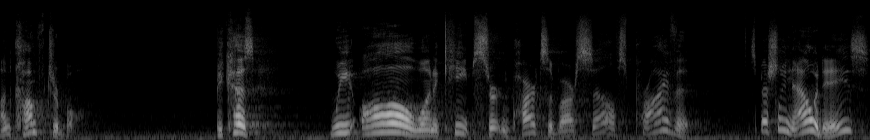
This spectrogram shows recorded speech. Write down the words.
uncomfortable. Because we all want to keep certain parts of ourselves private, especially nowadays.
